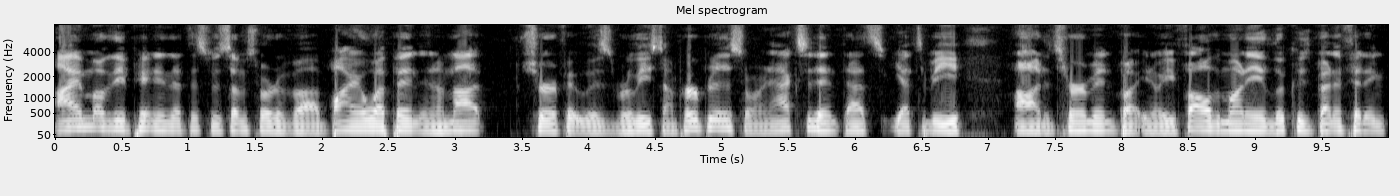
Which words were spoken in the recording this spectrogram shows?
I'm of the opinion that this was some sort of uh, bioweapon, and I'm not sure if it was released on purpose or an accident. That's yet to be uh, determined. But you know, you follow the money. Look who's benefiting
